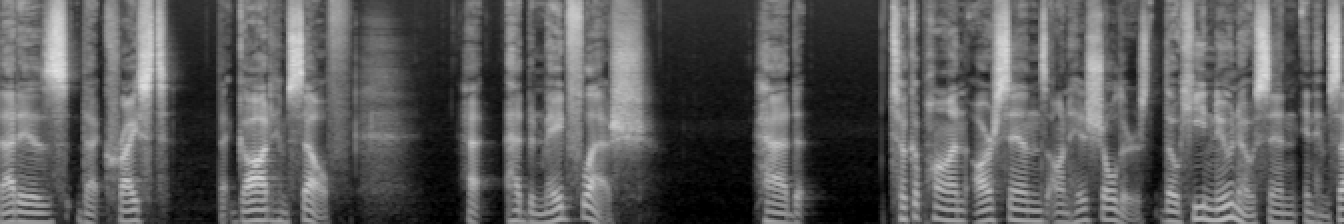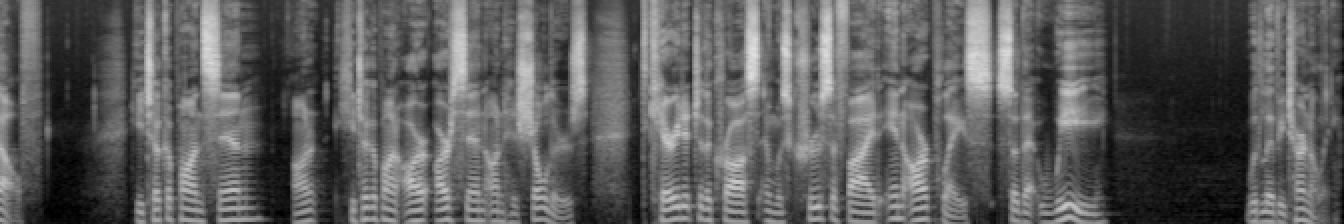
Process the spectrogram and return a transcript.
That is, that Christ, that God Himself, ha- had been made flesh, had took upon our sins on his shoulders, though he knew no sin in himself. He took upon sin on he took upon our, our sin on his shoulders, carried it to the cross, and was crucified in our place so that we would live eternally.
